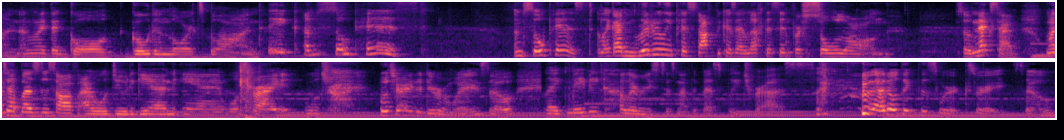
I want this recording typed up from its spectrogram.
I don't like that gold, golden lords blonde. Like, I'm so pissed. I'm so pissed. Like, I'm literally pissed off because I left this in for so long. So next time, once I buzz this off, I will do it again and we'll try it. We'll try we'll try it a different way. So like maybe Colorista is not the best bleach for us. I don't think this works right. So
